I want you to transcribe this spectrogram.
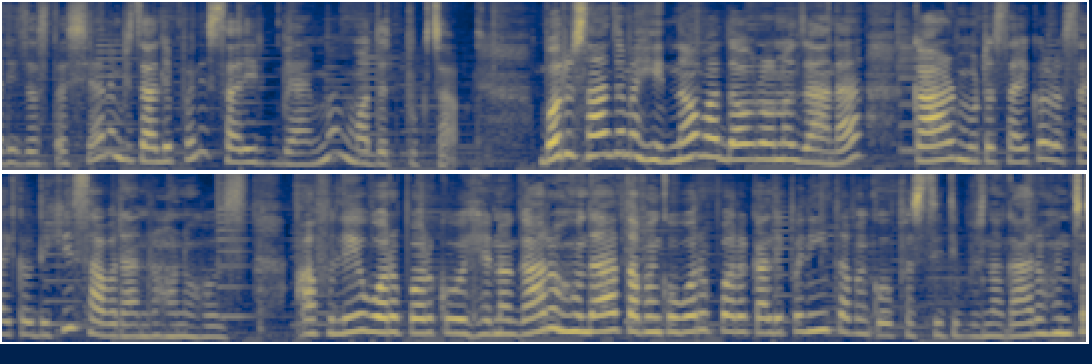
आदि जस्ता सानो विचारले पनि शारीरिक व्यायाममा मद्दत पुग्छ। बरु साँझमा हिँड्न वा दौडाउन जाँदा कार मोटरसाइकल र साइकलदेखि सावधान रहनुहोस्। आफूले वरपरको हेर्न गाह्रो हुँदा तपाईँको वरपरकाले पनि तपाईँको उपस्थिति बुझ्न गाह्रो हुन्छ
